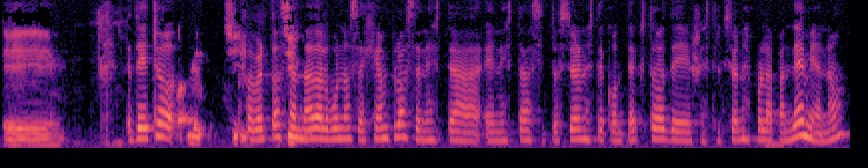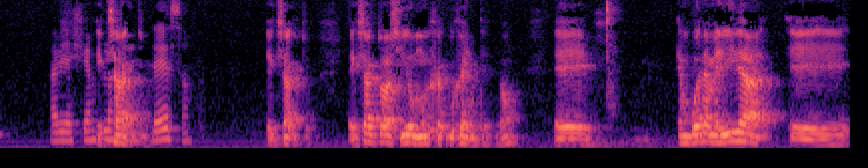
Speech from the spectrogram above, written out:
Eh, de hecho, Roberto, se han dado algunos ejemplos en esta, en esta situación, en este contexto de restricciones por la pandemia, ¿no? Había ejemplos de, eso. Exacto exacto ha sido muy recurrente. ¿no? Eh, en buena medida, eh,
